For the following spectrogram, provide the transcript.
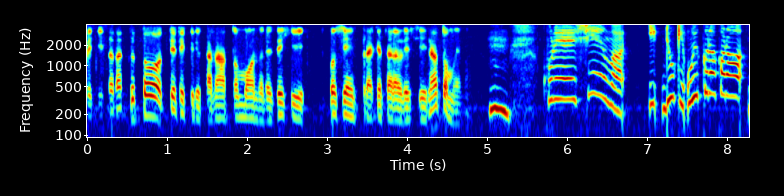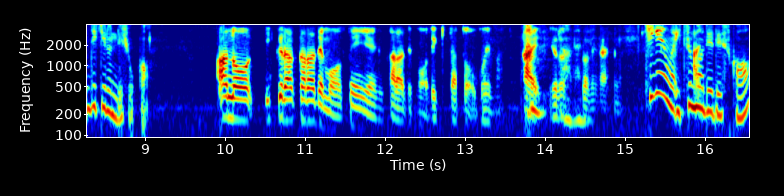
べていただくと出てくるかなと思うので、ぜひご支援いただけたら嬉しいなと思います。うん、これ支援はい料金おいくらからできるんでしょうか？あのいくらからでも1000円からでもできたと思います。はい、うんよろしくお願いします。期限はいつまでですか？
